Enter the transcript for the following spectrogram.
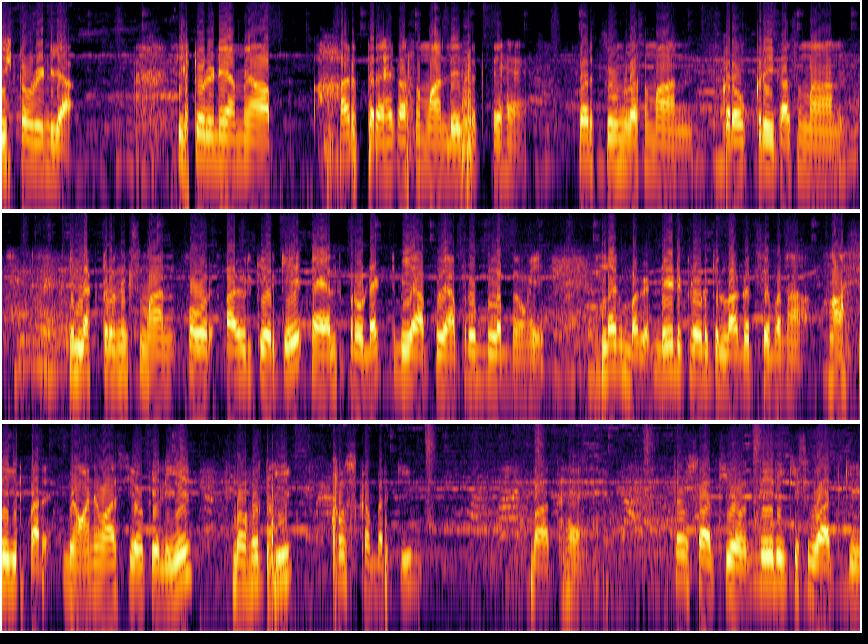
store India. Store India में आप हर तरह का सामान ले सकते हैं। परचून का सामान, क्रॉकरी का सामान इलेक्ट्रॉनिक सामान और आयुर केयर के हेल्थ प्रोडक्ट भी आपको यहाँ पर उपलब्ध होंगे। लगभग डेढ़ करोड़ की लागत से बना हासिल पर भिवानी वासियों के लिए बहुत ही खुश खबर की बात है। तो साथियों, देरी किस बात की?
